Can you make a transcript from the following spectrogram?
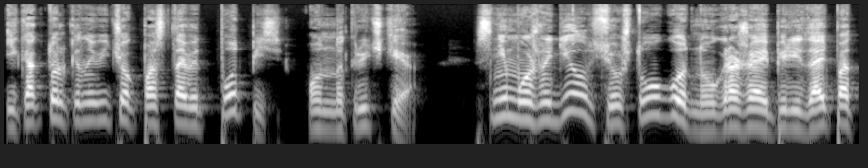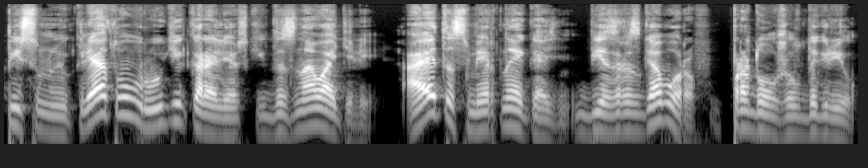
И как только новичок поставит подпись, он на крючке, с ним можно делать все, что угодно, угрожая передать подписанную клятву в руки королевских дознавателей. А это смертная казнь, без разговоров, продолжил Дегрил.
